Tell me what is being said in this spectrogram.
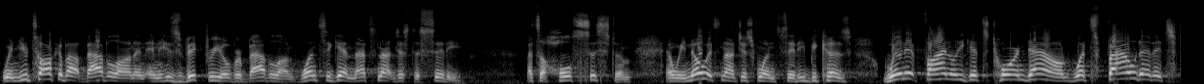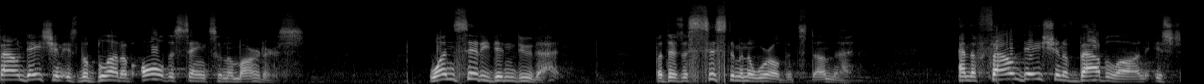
when you talk about Babylon and, and his victory over Babylon, once again, that's not just a city. That's a whole system. And we know it's not just one city because when it finally gets torn down, what's found at its foundation is the blood of all the saints and the martyrs. One city didn't do that, but there's a system in the world that's done that. And the foundation of Babylon is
